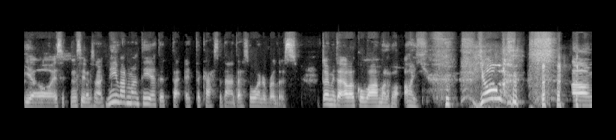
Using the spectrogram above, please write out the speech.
joo, ja sitten siinä sanoin, että niin varmaan tiedät, että, että kästetään tässä Warner Brothers toiminta-elokuvaa. Mä olin vaan, ai, joo! um,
